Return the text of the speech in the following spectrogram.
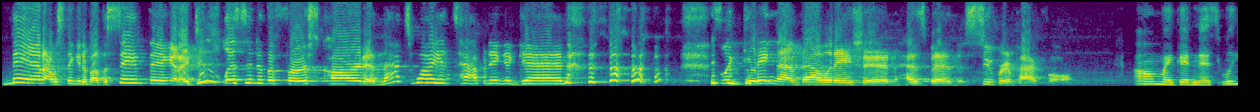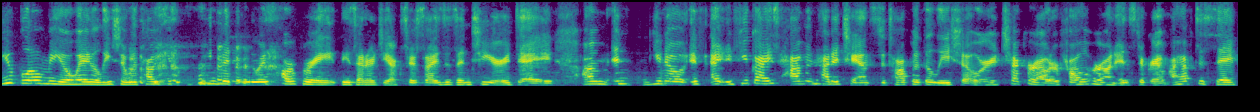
man, I was thinking about the same thing and I didn't listen to the first card and that's why it's happening again. it's like getting that validation has been super impactful. Oh my goodness. Will you blow me away, Alicia, with how you weave it and you incorporate these energy exercises into your day? Um, and you know, if if you guys haven't had a chance to talk with Alicia or check her out or follow her on Instagram, I have to say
